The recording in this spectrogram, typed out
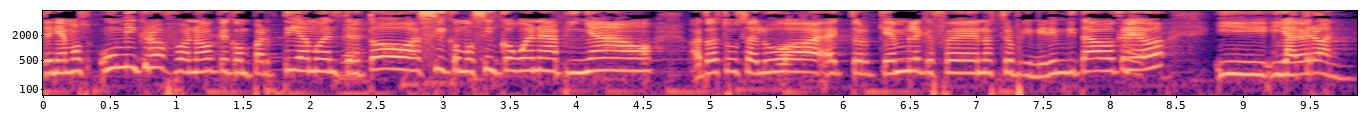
teníamos un micrófono que compartíamos entre todos, así como cinco buenas apiñados. A todo esto un saludo a Héctor Kemble, que fue nuestro primer invitado, creo. Y, y a- Matrón.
